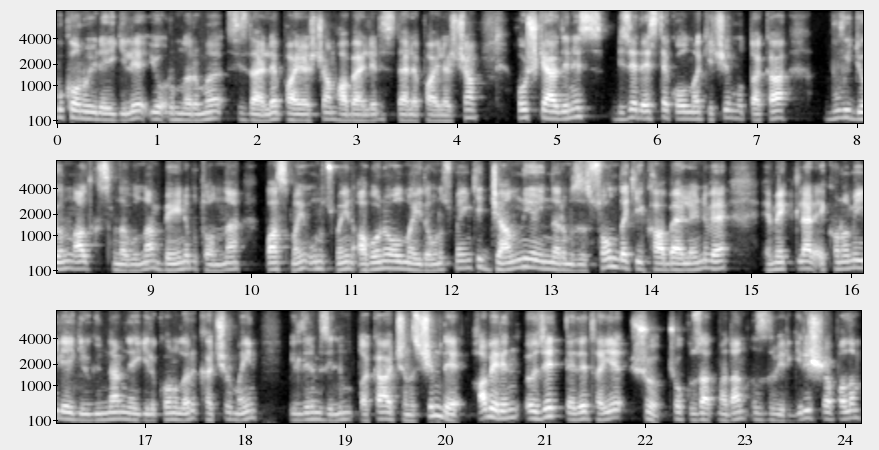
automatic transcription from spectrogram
Bu konuyla ilgili yorumlarımı sizlerle paylaşacağım, haberleri sizlerle paylaşacağım. Hoş geldiniz. Bize destek olmak için mutlaka bu videonun alt kısmında bulunan beğeni butonuna basmayı unutmayın. Abone olmayı da unutmayın ki canlı yayınlarımızı, son dakika haberlerini ve emekliler ekonomiyle ilgili, gündemle ilgili konuları kaçırmayın. Bildirim zilini mutlaka açınız. Şimdi haberin özetle detayı şu. Çok uzatmadan hızlı bir giriş yapalım.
